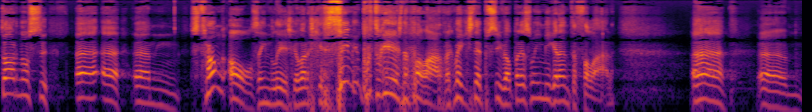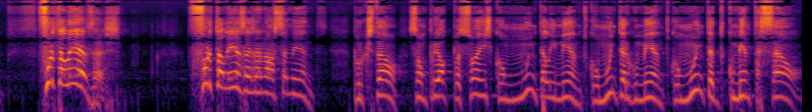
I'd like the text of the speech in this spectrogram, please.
tornam-se uh, uh, um, strongholds em inglês, que agora esqueci-me em português da palavra. Como é que isto é possível? Parece um imigrante a falar. Uh, fortalezas. Fortalezas na nossa mente. Porque estão, são preocupações com muito alimento, com muito argumento, com muita documentação.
